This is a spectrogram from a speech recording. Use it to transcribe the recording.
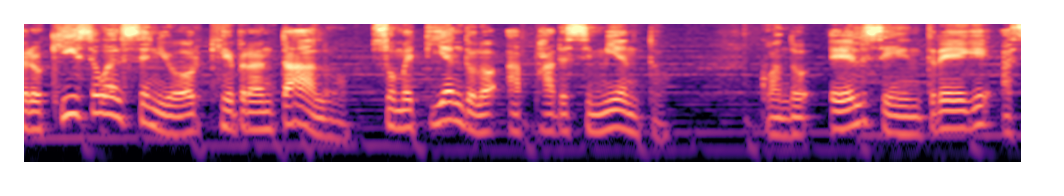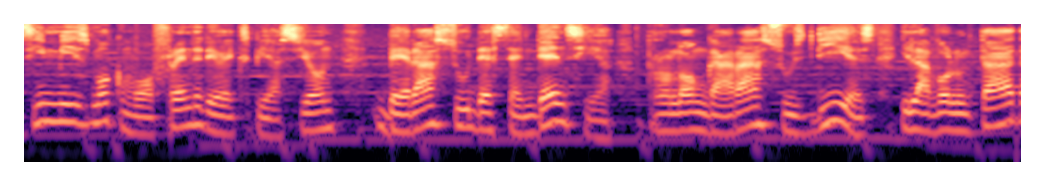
Pero quiso el Señor quebrantarlo, sometiéndolo a padecimiento. Cuando Él se entregue a sí mismo como ofrenda de expiación, verá su descendencia, prolongará sus días y la voluntad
